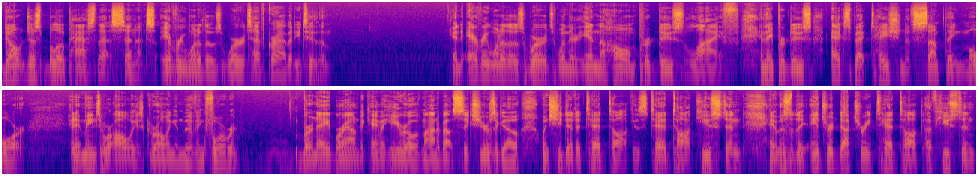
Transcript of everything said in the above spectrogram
Don't just blow past that sentence. Every one of those words have gravity to them. And every one of those words, when they're in the home, produce life and they produce expectation of something more. And it means we're always growing and moving forward. Brene Brown became a hero of mine about six years ago when she did a TED Talk, his TED Talk Houston. It was the introductory TED Talk of Houston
